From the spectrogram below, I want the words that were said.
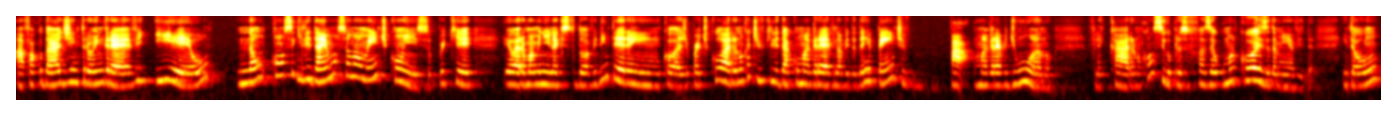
a faculdade entrou em greve e eu não consegui lidar emocionalmente com isso, porque eu era uma menina que estudou a vida inteira em colégio particular, eu nunca tive que lidar com uma greve na vida. De repente, pá, uma greve de um ano. Falei, cara, eu não consigo, eu preciso fazer alguma coisa da minha vida. Então,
